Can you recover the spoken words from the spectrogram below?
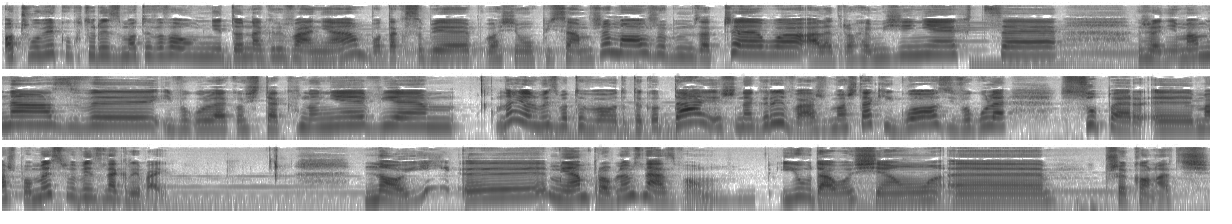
O człowieku, który zmotywował mnie do nagrywania, bo tak sobie właśnie mu pisałam, że może bym zaczęła, ale trochę mi się nie chce że nie mam nazwy i w ogóle jakoś tak, no nie wiem. No i on mnie zmotywował do tego, dajesz, nagrywasz, masz taki głos i w ogóle super, yy, masz pomysły, więc nagrywaj. No i yy, miałam problem z nazwą i udało się yy, przekonać.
